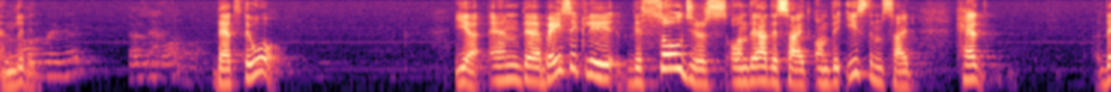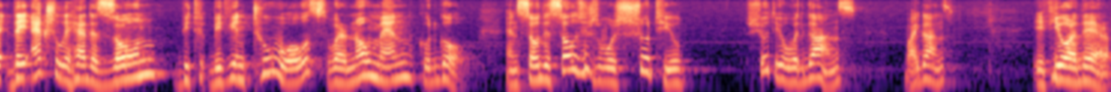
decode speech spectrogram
And there? That's the wall? Yeah, and uh, basically the soldiers on the other side, on the eastern side, had they, actually had a zone bet- between two walls where no man could go, and so the soldiers would shoot you, shoot you with guns, by guns, if you are there.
